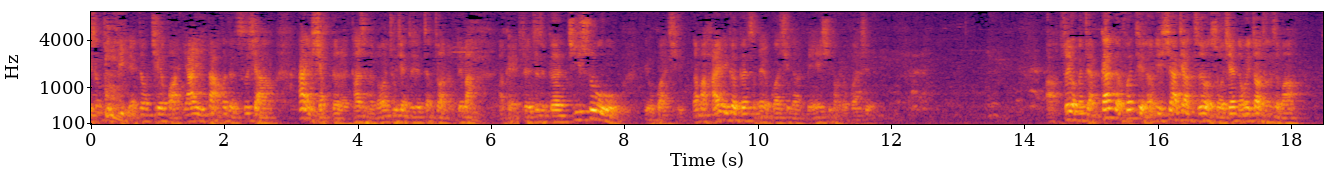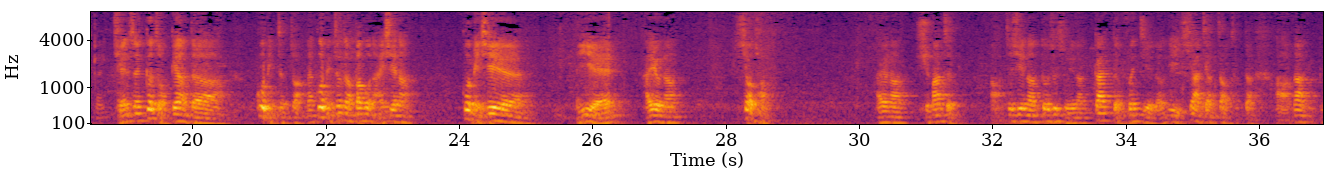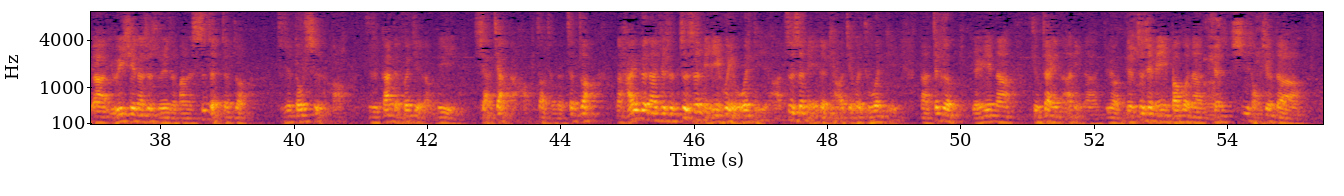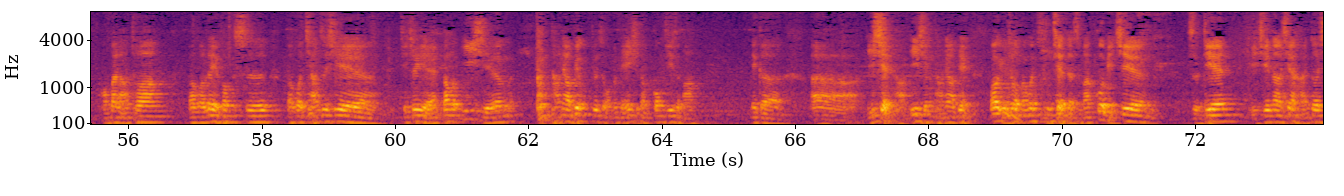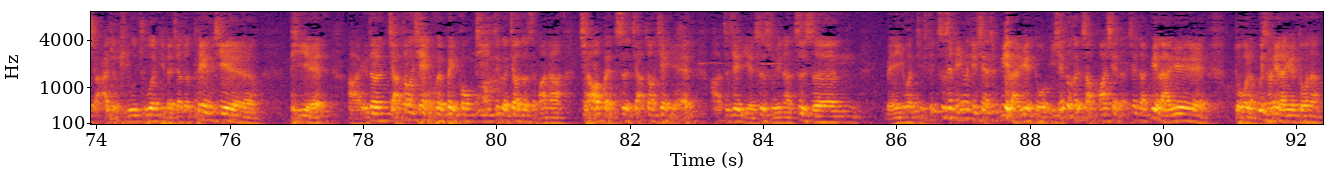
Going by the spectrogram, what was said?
维生素 D 严重缺乏、压力大或者思想爱想的人，他是很容易出现这些症状的，对吧？OK，所以这是跟激素有关系。那么还有一个跟什么有关系呢？免疫系统有关系。啊，所以我们讲肝的分解能力下降之后，首先容易造成什么？全身各种各样的过敏症状。那过敏症状包括哪一些呢？过敏性鼻炎，还有呢，哮喘，还有呢，荨麻疹，啊，这些呢都是属于呢肝的分解能力下降造成的。啊，那啊有一些呢是属于什么呢？湿疹症状，这些都是啊，就是肝的分解能力下降的哈。造成的症状，那还有一个呢，就是自身免疫会有问题啊，自身免疫的调节会出问题。那这个原因呢，就在于哪里呢？就就自身免疫包括呢，全系统性的红斑狼疮，包括类风湿，包括强直性脊椎炎，包括一型糖尿病，就是我们免疫系统攻击什么那个呃胰腺啊，一型糖尿病，包括有时候我们会出现的什么过敏性紫癜。以及呢，现在很多小孩子皮肤出问题的叫做特应性皮炎啊，有的人甲状腺也会被攻击，这个叫做什么呢？桥本氏甲状腺炎啊，这些也是属于呢自身免疫问题。所以自身免疫问题现在是越来越多，以前都很少发现的，现在越来越多了。为什么越来越多呢？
